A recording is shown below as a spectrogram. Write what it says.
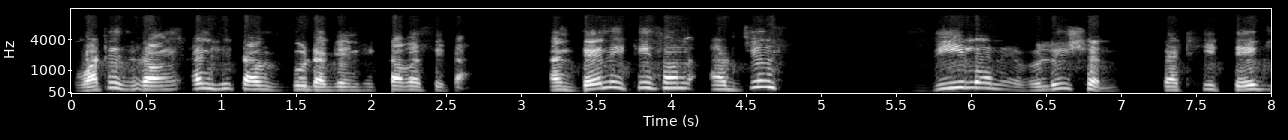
what is wrong, and he talks good again. He covers it up. And then it is on Arjun's zeal and evolution that he takes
